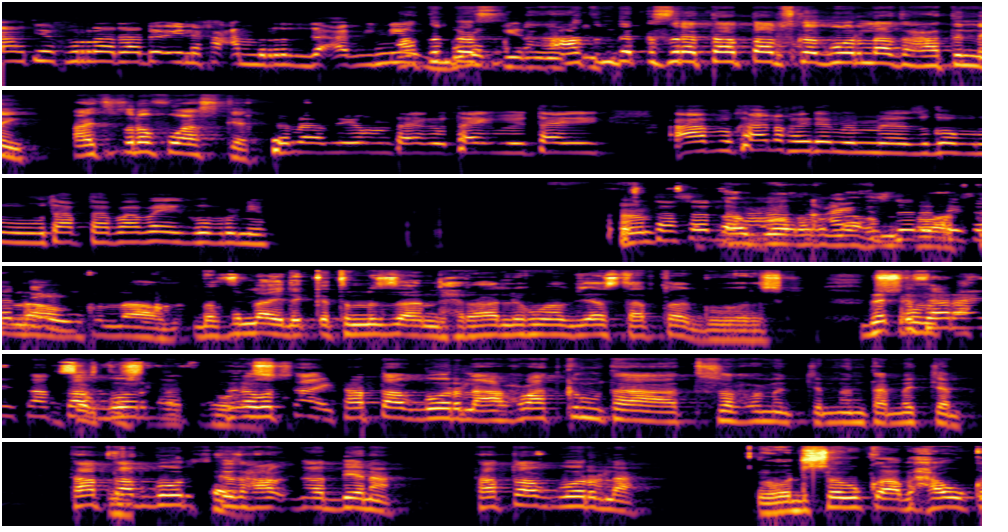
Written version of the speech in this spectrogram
ኣብቴ ክረዳዶ ኢለ ከዓ ምርዳእ ኣብኒ ኣቶም ደቂ ስረ ታብታብ እስከ ግበርላ ዝሓትነይ ኣይትፅረፍዋ እስከ ስለዚኦም እንታይ ኣብ ካልእ ከይዶም እዮም ዝገብሩ ታብታብ ኣባይ ይገብሩን እዮም ብፍላይ ደቂ ትምዛእ እንድሕር ሃሊኩም ኣብዚኣ ስታብታብ ግበሩ እስኪ ደቂ ሰራይ ታብታብ ግበርላ ረወታይ ታብታብ ግበርላ ኣሕዋትኩም ትሰርሑ ምንታይ መቸም ታብታብ ግበሩ እስከ ኣዴና ታብታብ ግበሩላ ወዲ ሰብ እኮ ኣብ ሓዊ እኳ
